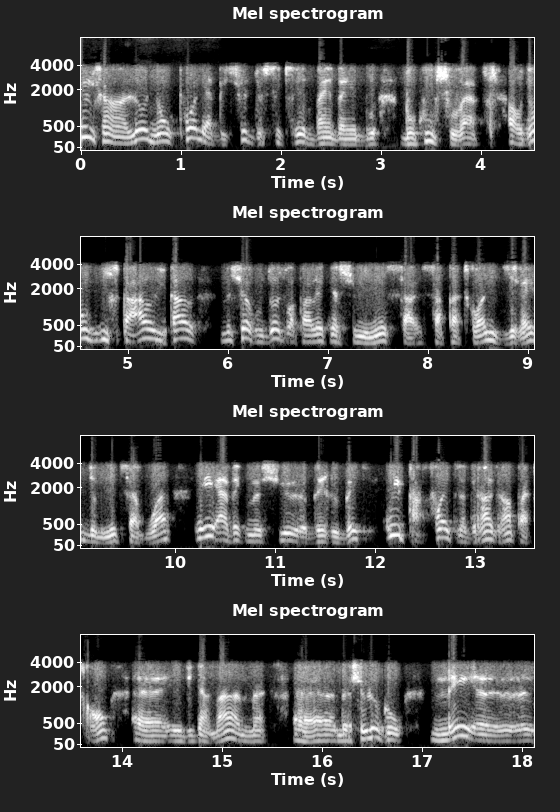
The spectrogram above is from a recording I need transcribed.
ces gens-là n'ont pas l'habitude de s'écrire bien, bien beaucoup souvent. Alors donc, ils se parlent, ils parlent. M. Arruda doit parler avec la sous-ministre, sa, patronne directe, Dominique Savoie, et avec M. Bérubé, et parfois avec le grand, grand patron, euh, évidemment, euh, M. Legault. Mais euh,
